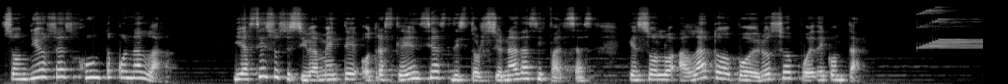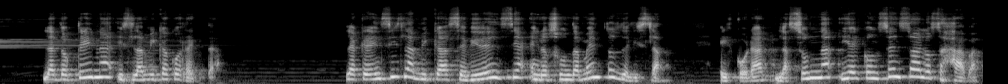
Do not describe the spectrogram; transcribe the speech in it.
son dioses junto con Allah, y así sucesivamente otras creencias distorsionadas y falsas que solo Allah Todopoderoso puede contar. La doctrina islámica correcta. La creencia islámica se evidencia en los fundamentos del Islam, el Corán, la Sunna y el consenso de los Sahaba,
